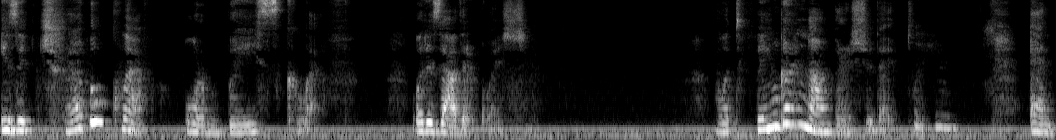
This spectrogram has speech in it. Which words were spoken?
Is it treble clef or bass clef? What is the other question? What finger number should I play? Mhm. And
